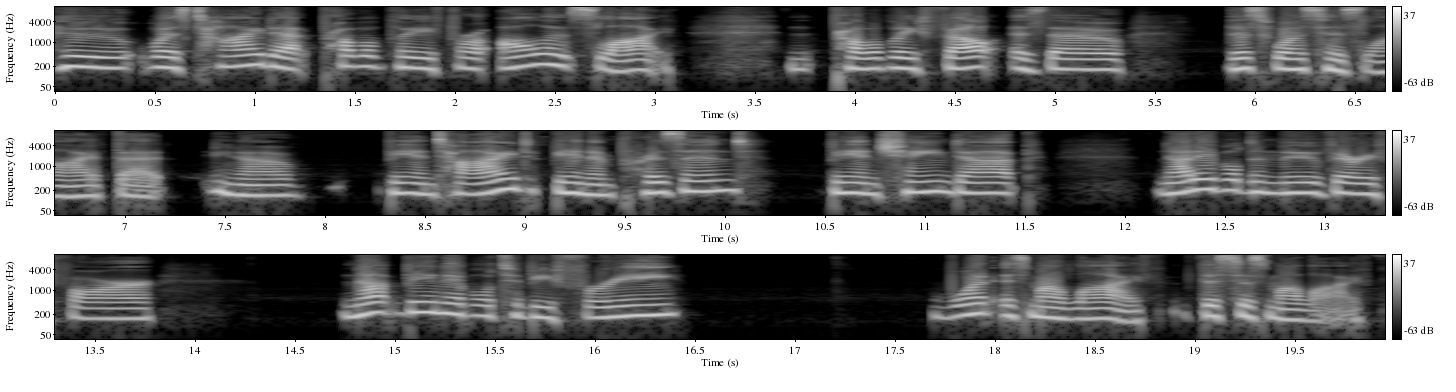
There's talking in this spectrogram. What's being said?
who was tied up probably for all its life, probably felt as though this was his life, that, you know, being tied, being imprisoned, being chained up, not able to move very far, not being able to be free. What is my life? This is my life.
